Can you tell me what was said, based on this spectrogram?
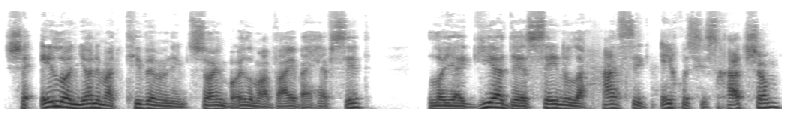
she'eilu anyonim aktivim nimtsoim b'oilam avai b'hefsid, lo yagia de'eseinu lahasig eichus yischat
